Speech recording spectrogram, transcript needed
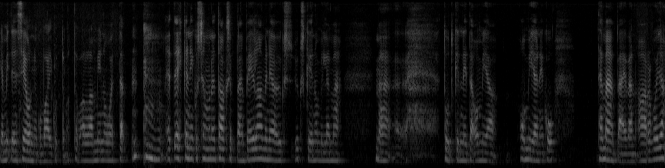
ja miten se on niin kuin vaikuttanut tavallaan minuun. Että, että ehkä niin kuin semmoinen taaksepäin peilaaminen on yksi, yksi keino, millä mä, mä äh, tutkin niitä omia, omia niin kuin tämän päivän arvoja,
